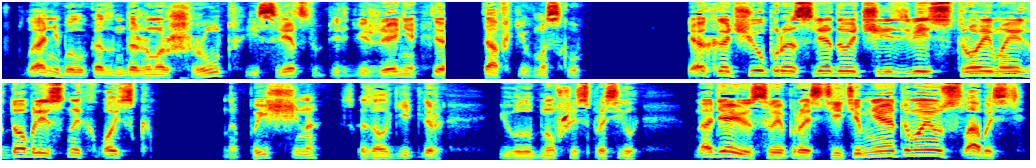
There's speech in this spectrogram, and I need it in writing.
В плане был указан даже маршрут и средства передвижения для ставки в Москву. Я хочу проследовать через весь строй моих доблестных войск. Напыщенно, — сказал Гитлер и, улыбнувшись, спросил, — надеюсь, вы простите мне эту мою слабость,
